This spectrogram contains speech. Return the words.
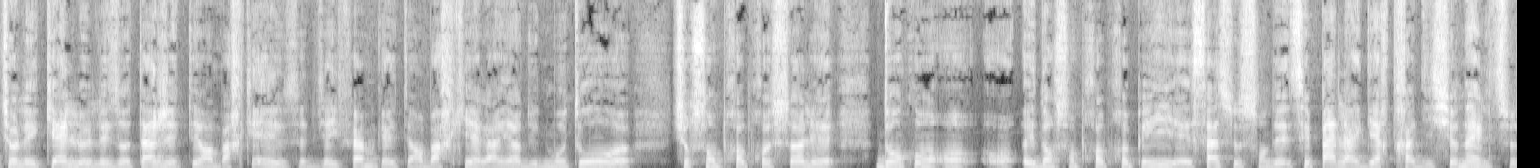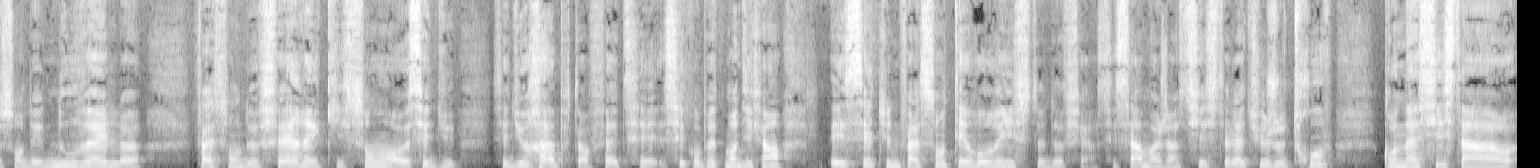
sur lesquelles les otages étaient embarqués. Cette vieille femme qui a été embarquée à l'arrière d'une moto sur son propre sol et donc on, et dans son propre pays. Et ça, ce sont des, c'est pas la guerre traditionnelle. Ce sont des nouvelles façons de faire et qui sont, euh, c'est du, c'est du rapt en fait, c'est complètement différent. Et c'est une façon terroriste de faire. C'est ça, moi j'insiste là-dessus. Je trouve qu'on assiste à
